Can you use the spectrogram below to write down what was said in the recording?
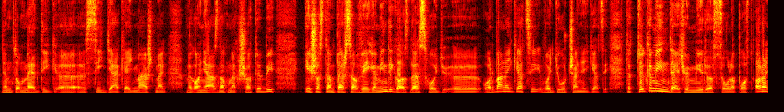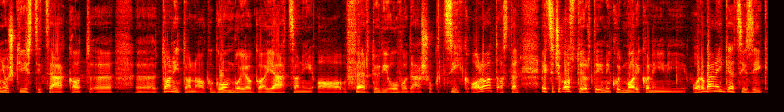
nem tudom meddig uh, szidják egymást, meg, meg anyáznak, meg stb. És aztán persze a vége mindig az lesz, hogy uh, Orbán egy geci, vagy Gyurcsány egy geci. Tehát tök mindegy, hogy miről szól a poszt. Aranyos kis cicákat uh, uh, tanítanak gombolyaggal játszani a fertődi óvodások cikk alatt, aztán egyszer csak az történik, hogy Marika néni Orbán egy gecizik,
